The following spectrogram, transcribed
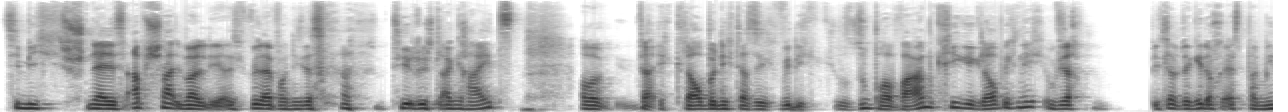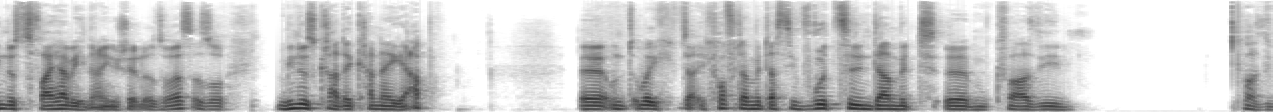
ziemlich schnelles Abschalten, weil ich will einfach nicht, dass er tierisch lang heizt. Aber ich glaube nicht, dass ich wirklich super warm kriege, glaube ich nicht. Und wie gesagt, ich glaube, der geht auch erst bei minus zwei habe ich ihn eingestellt oder sowas. Also Minusgrade kann er ja ab. Äh, und aber ich, ich hoffe damit, dass die Wurzeln damit ähm, quasi quasi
